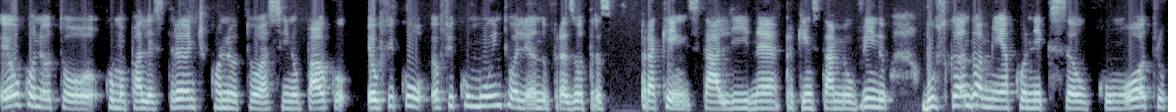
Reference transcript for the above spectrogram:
eu quando eu tô como palestrante, quando eu tô assim no palco, eu fico, eu fico muito olhando para as outras, para quem está ali, né, para quem está me ouvindo, buscando a minha conexão com o outro,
